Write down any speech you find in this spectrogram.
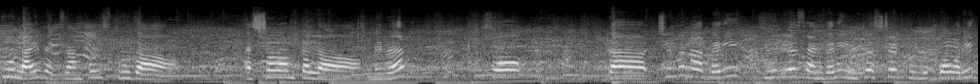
Through live examples through the astronomical uh, mirror so the children are very curious and very interested to look over it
